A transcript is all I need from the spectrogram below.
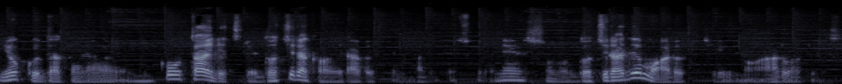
よくだから、二項対立でどちらかを選ぶってなるですけどね、そのどちらでもあるっていうのがあるわけです。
